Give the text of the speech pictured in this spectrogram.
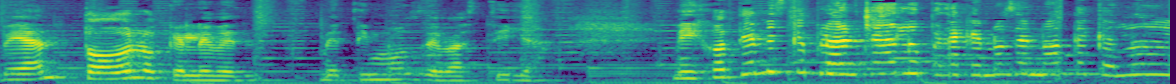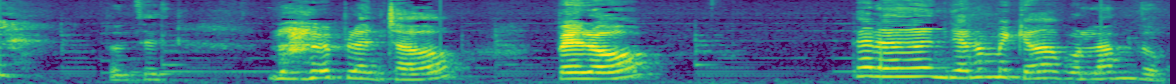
vean todo lo que le metimos de bastilla. Me dijo, tienes que plancharlo para que no se note calor. Entonces no lo he planchado, pero ya no me queda volando.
